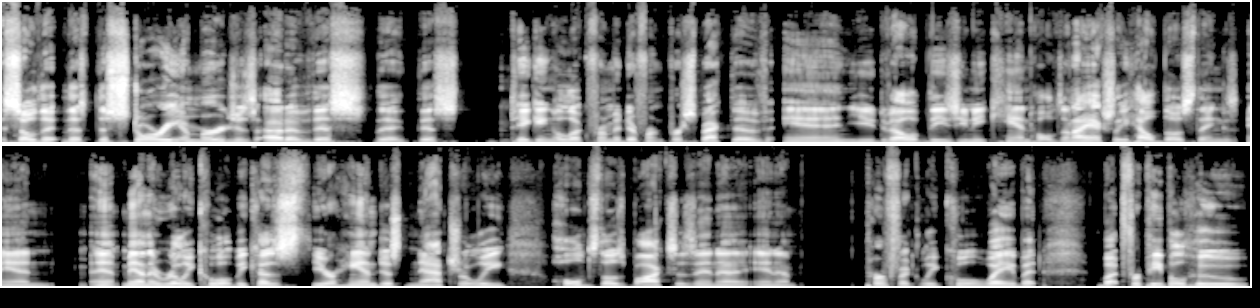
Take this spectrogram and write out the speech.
so the the, the story emerges out of this the this taking a look from a different perspective and you develop these unique handholds and i actually held those things and man they're really cool because your hand just naturally holds those boxes in a in a perfectly cool way. But but for people who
